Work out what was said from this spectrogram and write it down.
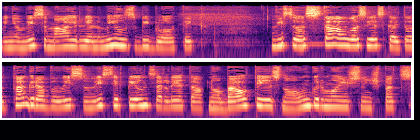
Viņam visa māja ir viena milza biblioteka. Visos stāvos, ieskaitot pagrabu, visu, viss ir pilns ar lietām. No Baltijas, no Ungurmuļas viņš pats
